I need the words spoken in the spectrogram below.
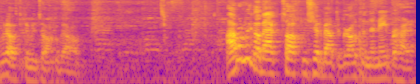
What else can we talk about? I want to go back to talking shit about the girls in the neighborhood.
